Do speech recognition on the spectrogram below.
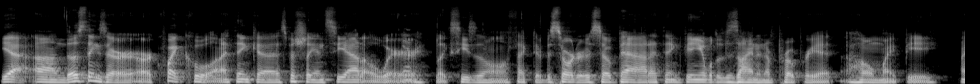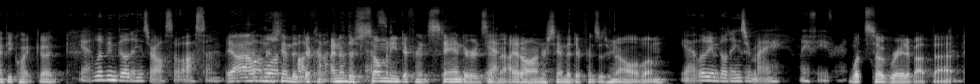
Yeah, um, those things are are quite cool, and I think uh, especially in Seattle, where like seasonal affective disorder is so bad, I think being able to design an appropriate home might be might be quite good. Yeah, living buildings are also awesome. Yeah, I don't understand the difference. I know there's so many different standards, and I don't understand the difference between all of them. Yeah, living buildings are my my favorite. What's so great about that?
